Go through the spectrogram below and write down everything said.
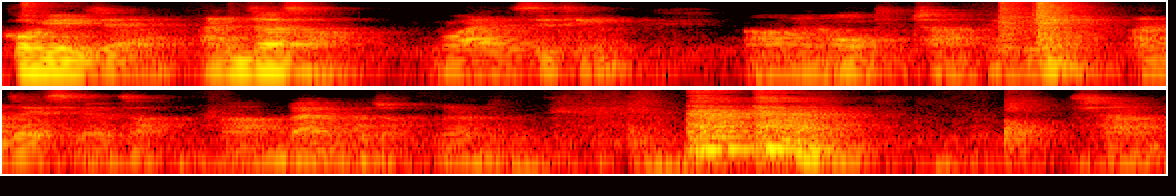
거기에 이제 앉아서 while sitting on an 여기 앉아 있으면서 어, 라는 거죠. 음. 자,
